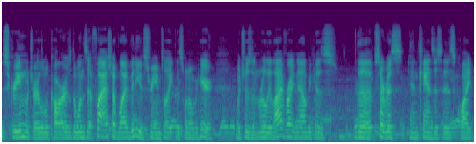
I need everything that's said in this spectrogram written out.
the screen, which are little cars. The ones that flash have live video streams like this one over here, which isn't really live right now because the service in Kansas is quite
